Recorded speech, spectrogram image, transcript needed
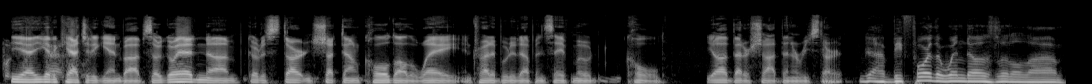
put. Yeah, you got to catch it again, Bob. So go ahead and um, go to start and shut down cold all the way, and try to boot it up in safe mode cold. You'll have a better shot than a restart. Yeah, before the Windows little um,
